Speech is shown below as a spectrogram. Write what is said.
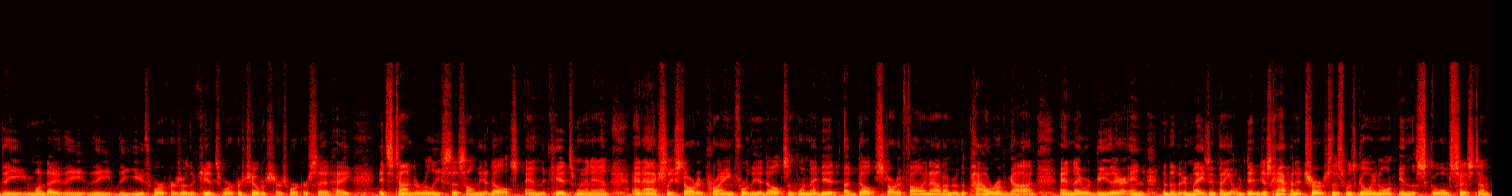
the one day the, the the youth workers or the kids workers, children's church workers said, "Hey, it's time to release this on the adults." And the kids went in and actually started praying for the adults. And when they did, adults started falling out under the power of God, and they would be there. And and the, the amazing thing, it didn't just happen at church. This was going on in the school system,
